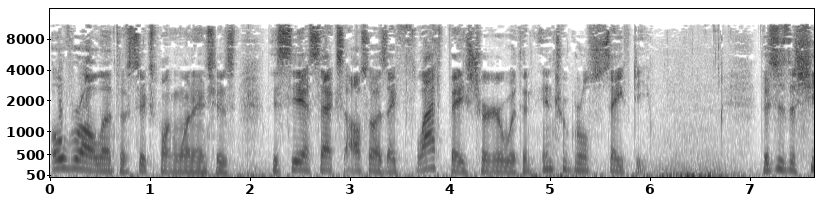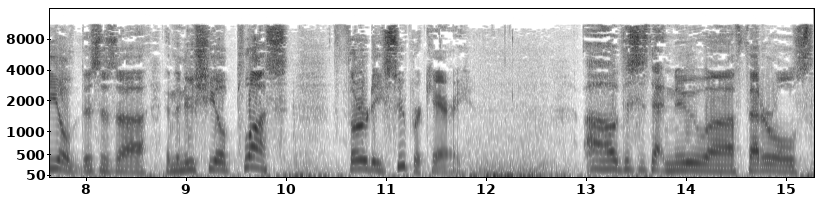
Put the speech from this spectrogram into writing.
overall length of 6.1 inches. The CSX also has a flat face trigger with an integral safety. This is the Shield. This is uh, in the new Shield Plus 30 Super Carry. Oh, this is that new uh, Federal's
